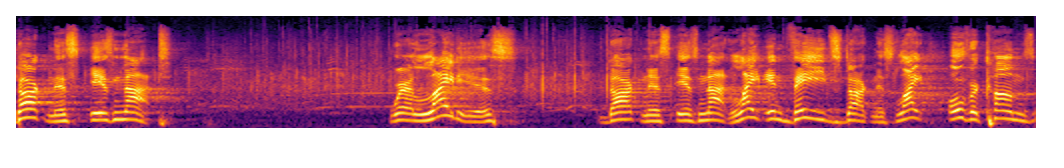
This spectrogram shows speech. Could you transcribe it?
darkness is not. Where light is, darkness is not. Light invades darkness, light overcomes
